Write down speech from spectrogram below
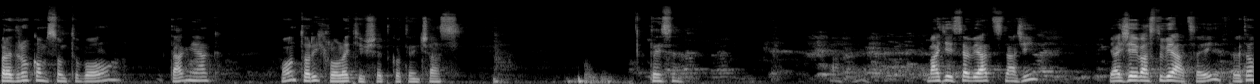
pred rokom som tu bol, tak nejak. On to rýchlo letí všetko, ten čas. Tej sa... Matej sa viac snaží? Ja, že vás tu viac, hej? Preto?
